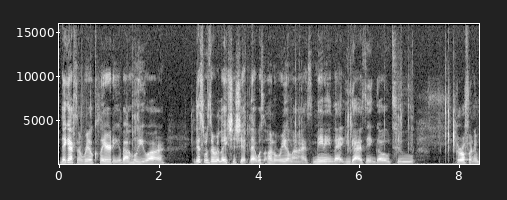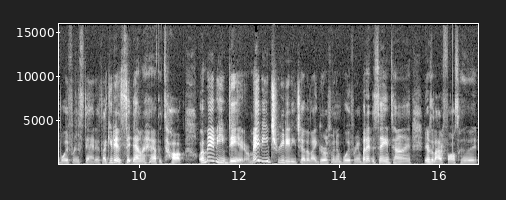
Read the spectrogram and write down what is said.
they got some real clarity about who you are. This was a relationship that was unrealized, meaning that you guys didn't go to girlfriend and boyfriend status. Like you didn't sit down and have to talk. Or maybe you did, or maybe you treated each other like girlfriend and boyfriend. But at the same time, there's a lot of falsehood,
